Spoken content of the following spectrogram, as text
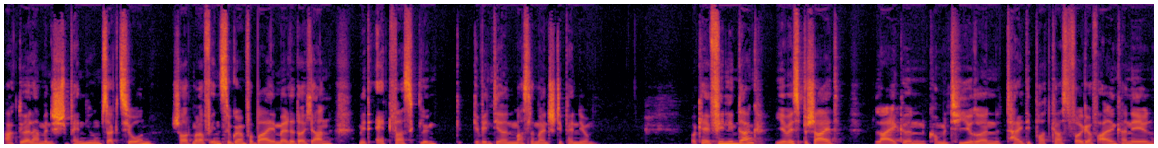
Aktuell haben wir eine Stipendiumsaktion Schaut mal auf Instagram vorbei, meldet euch an. Mit etwas Glück gewinnt ihr ein Musclemind-Stipendium. Okay, vielen lieben Dank. Ihr wisst Bescheid. Liken, kommentieren, teilt die Podcast-Folge auf allen Kanälen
